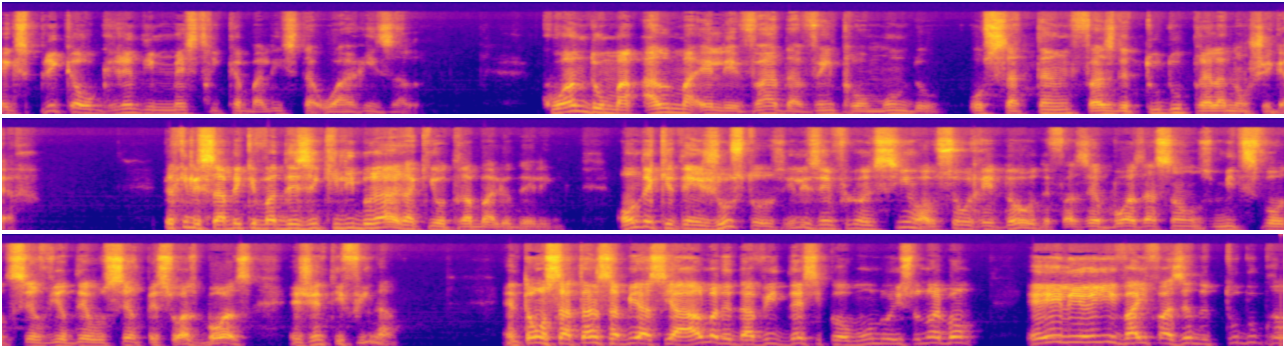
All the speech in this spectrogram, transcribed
Explica o grande mestre cabalista, o Arizal. Quando uma alma elevada vem para o mundo, o Satã faz de tudo para ela não chegar. Porque ele sabe que vai desequilibrar aqui o trabalho dele. Onde que tem justos, eles influenciam ao seu redor de fazer boas ações, mitzvot, servir Deus, ser pessoas boas e gente fina. Então o Satã sabia se a alma de Davi desce para o mundo, isso não é bom. Ele vai fazer de tudo para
